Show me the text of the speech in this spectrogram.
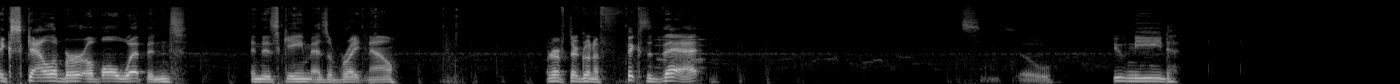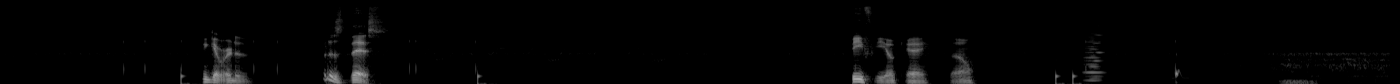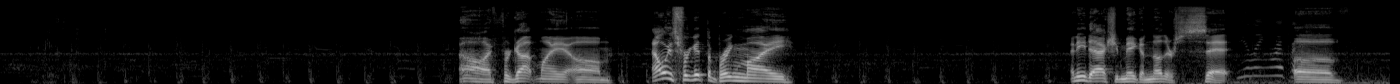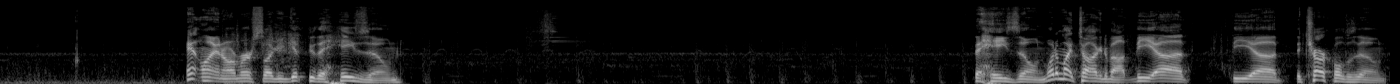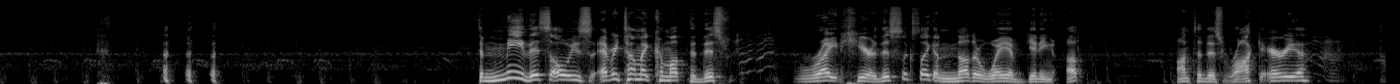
Excalibur of all weapons in this game as of right now. Wonder if they're gonna fix that. Let's see. So, do need. Let me get rid of. What is this? Beefy, okay, so. Oh, I forgot my, um... I always forget to bring my... I need to actually make another set of... Antlion armor so I could get through the haze zone. The haze zone. What am I talking about? The uh the uh the charcoal zone. to me, this always every time I come up to this right here, this looks like another way of getting up onto this rock area.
